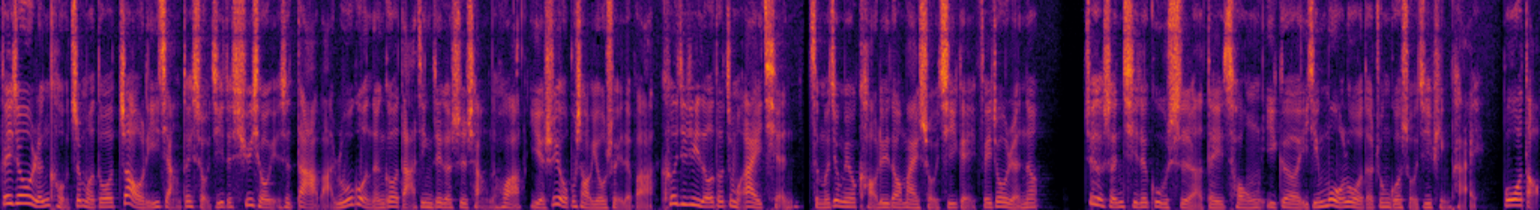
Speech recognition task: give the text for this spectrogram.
非洲人口这么多，照理讲对手机的需求也是大吧？如果能够打进这个市场的话，也是有不少油水的吧？科技巨头都这么爱钱，怎么就没有考虑到卖手机给非洲人呢？这个神奇的故事啊，得从一个已经没落的中国手机品牌波导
